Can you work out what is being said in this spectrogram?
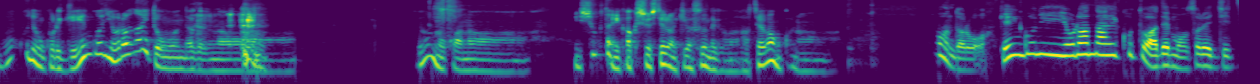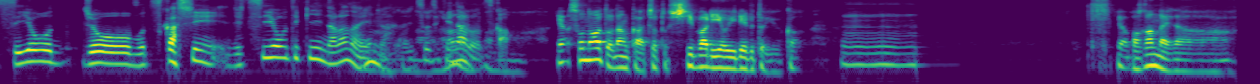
僕でもこれ言語によらないと思うんだけどな。よるのかな一緒くたに学習してるような気がするんだけどな。違うのかなどうなんだろう。言語によらないことは、でもそれ実用上難しい。実用的にならないんじゃない？実用的になるんですか？いや、その後なんかちょっと縛りを入れるというか。うーん。いや、わかんないな。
